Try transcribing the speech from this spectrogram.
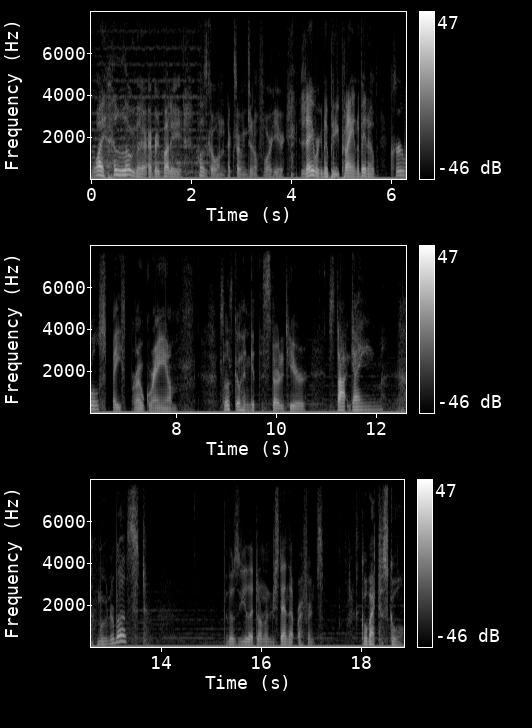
Why, hello there, everybody. How's it going? Xremington04 here. Today we're going to be playing a bit of Kerbal Space Program. So let's go ahead and get this started here. Start game. Moon or bust. For those of you that don't understand that reference, go back to school.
